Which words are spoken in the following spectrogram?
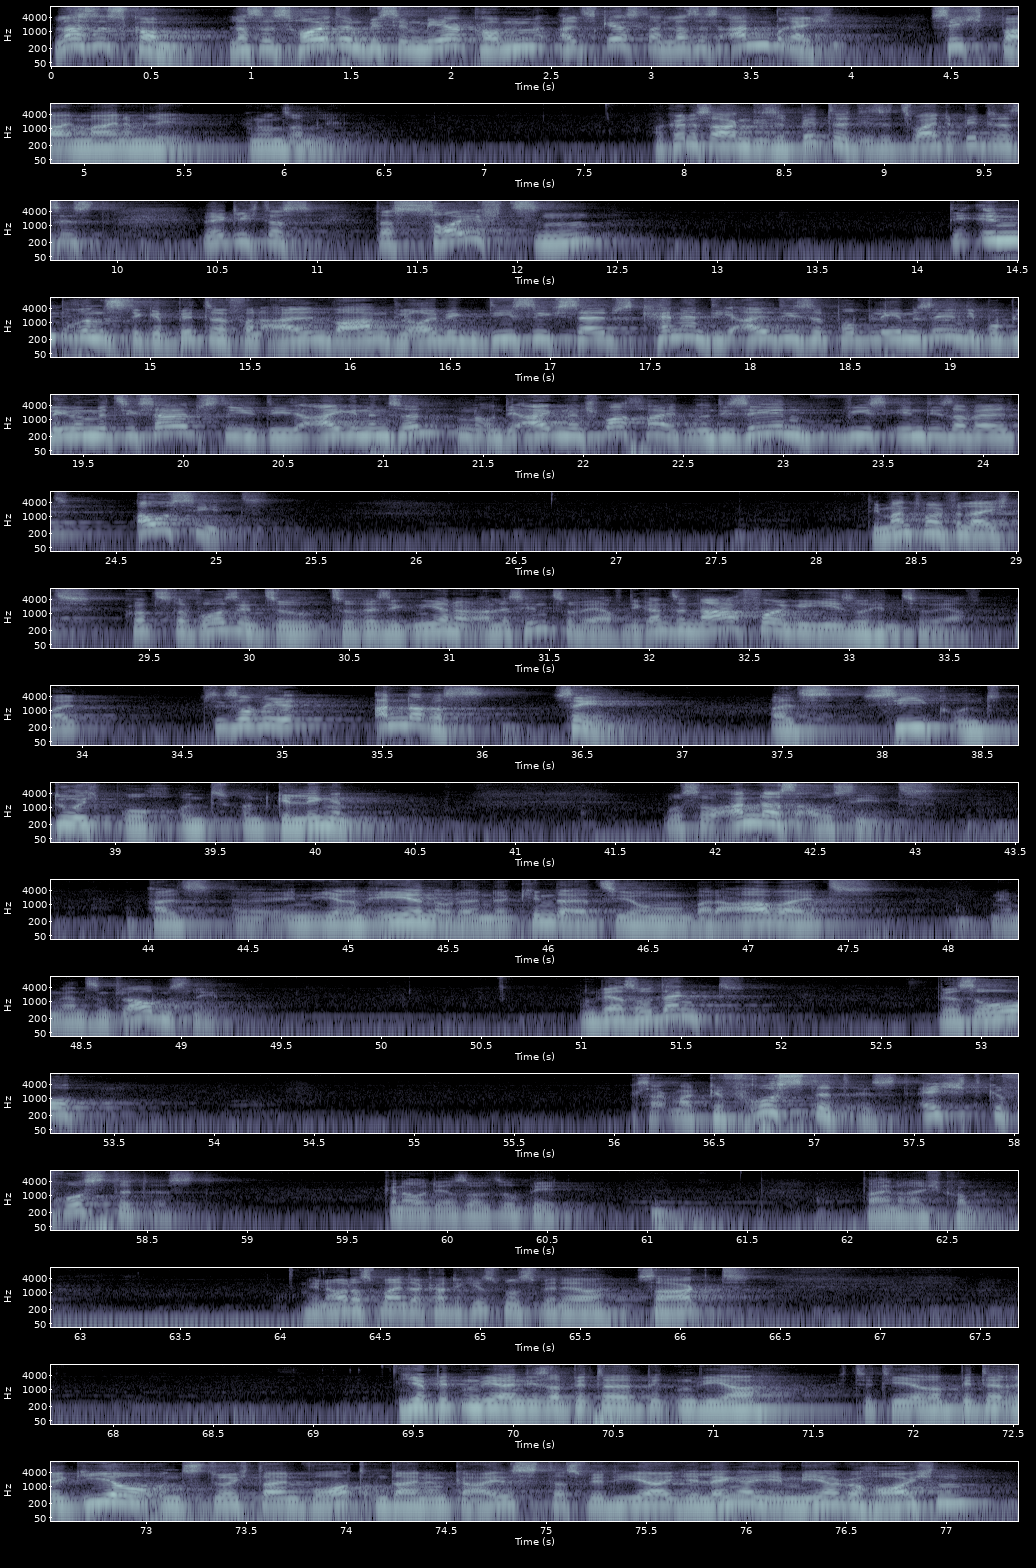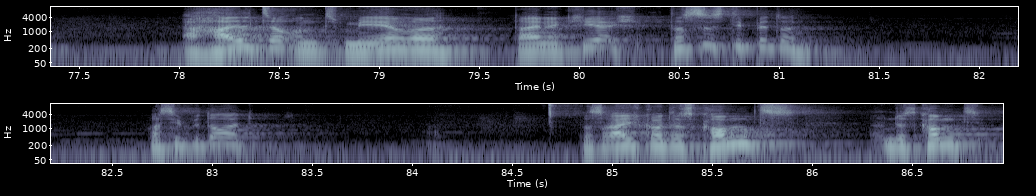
Lass es kommen, lass es heute ein bisschen mehr kommen als gestern, lass es anbrechen, sichtbar in meinem Leben, in unserem Leben. Man könnte sagen, diese Bitte, diese zweite Bitte, das ist wirklich das, das Seufzen die inbrünstige Bitte von allen wahren Gläubigen, die sich selbst kennen, die all diese Probleme sehen, die Probleme mit sich selbst, die, die eigenen Sünden und die eigenen Schwachheiten und die sehen, wie es in dieser Welt aussieht. Die manchmal vielleicht kurz davor sind zu, zu resignieren und alles hinzuwerfen, die ganze Nachfolge Jesu hinzuwerfen, weil sie so viel anderes sehen als Sieg und Durchbruch und, und Gelingen, wo es so anders aussieht als äh, in ihren Ehen oder in der Kindererziehung, bei der Arbeit, in ihrem ganzen Glaubensleben. Und wer so denkt, wer so, ich sag mal, gefrustet ist, echt gefrustet ist, genau der soll so beten. Dein Reich komme. Genau das meint der Katechismus, wenn er sagt, hier bitten wir in dieser Bitte, bitten wir zitiere, bitte regiere uns durch dein Wort und deinen Geist, dass wir dir je länger, je mehr gehorchen, erhalte und mehre deine Kirche. Das ist die Bitte, was sie bedeutet. Das Reich Gottes kommt und es kommt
